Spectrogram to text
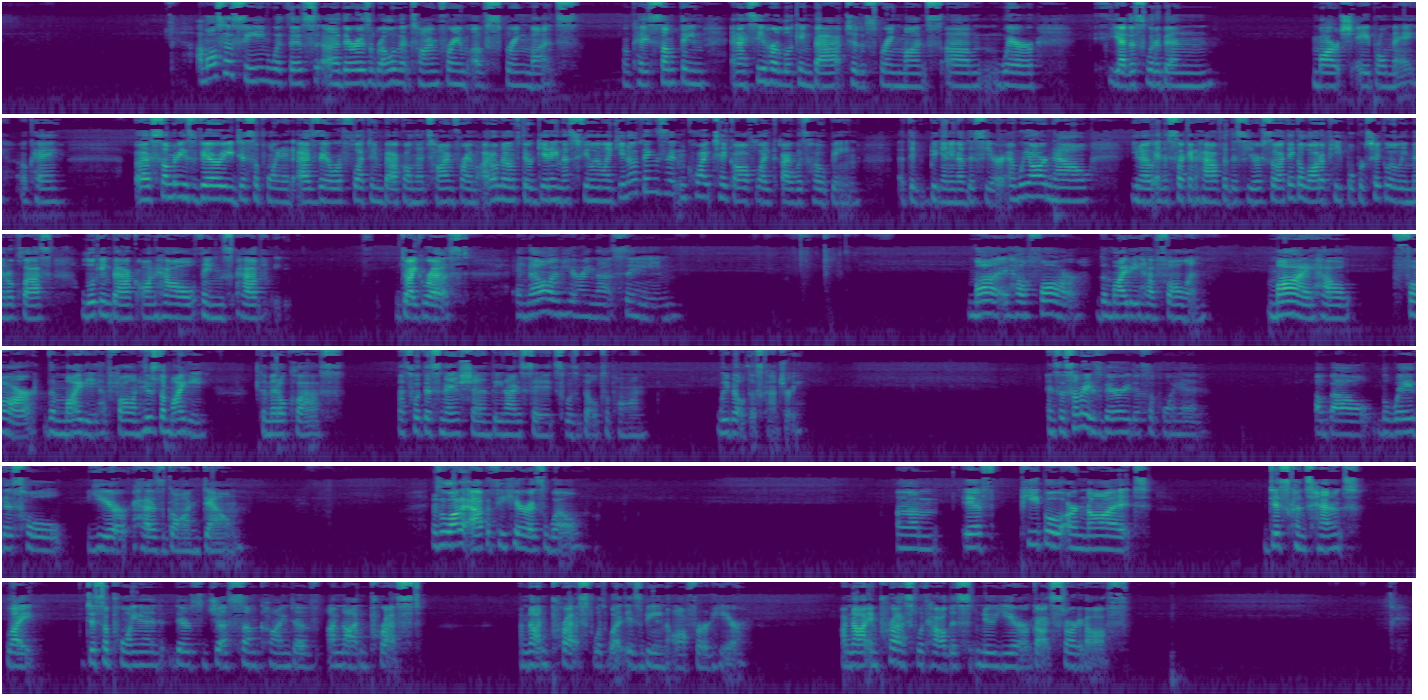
I'm also seeing with this, uh, there is a relevant time frame of spring months. Okay, something, and I see her looking back to the spring months um, where, yeah, this would have been March, April, May, okay? Uh, somebody's very disappointed as they're reflecting back on that time frame. I don't know if they're getting this feeling like, you know, things didn't quite take off like I was hoping at the beginning of this year. And we are now, you know, in the second half of this year. So I think a lot of people, particularly middle class, looking back on how things have digressed. And now I'm hearing that same, my, how far the mighty have fallen. My, how far the mighty have fallen. Who's the mighty? The middle class. That's what this nation, the United States, was built upon. We built this country. And so somebody is very disappointed about the way this whole year has gone down. There's a lot of apathy here as well. Um, if people are not discontent, like disappointed. There's just some kind of, I'm not impressed. I'm not impressed with what is being offered here. I'm not impressed with how this new year got started off.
